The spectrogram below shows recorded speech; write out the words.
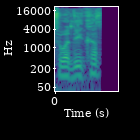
สวัสดีครับ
